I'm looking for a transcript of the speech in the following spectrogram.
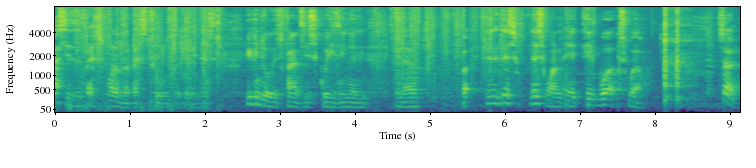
Actually, the best one of the best tools for doing this. You can do all this fancy squeezing and you know, but this this one it, it works well. So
